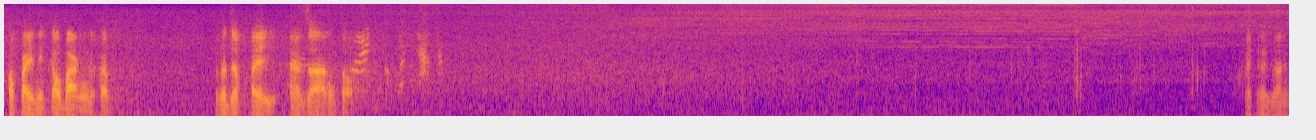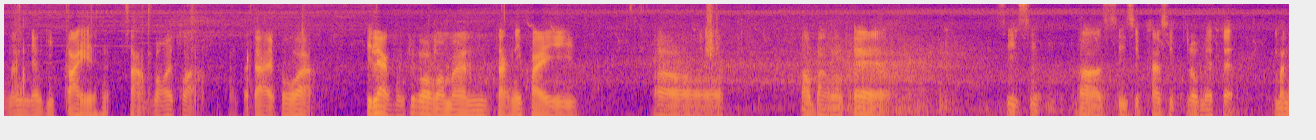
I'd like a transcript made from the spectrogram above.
เข้าไปในเกาบังนะครับ แล้วก็จะไปอาจางต่อ ไปอาจางนั้นยังอีกไกลสามร้อยกว่าคงจะได้ เพราะว่าที่แรกผมคิดว่าประมาณจากนี้ไป เออเอาบางแค่สี่สิบเอ่อสี่สิบห้าสิบกิโลเมตรแต่มัน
